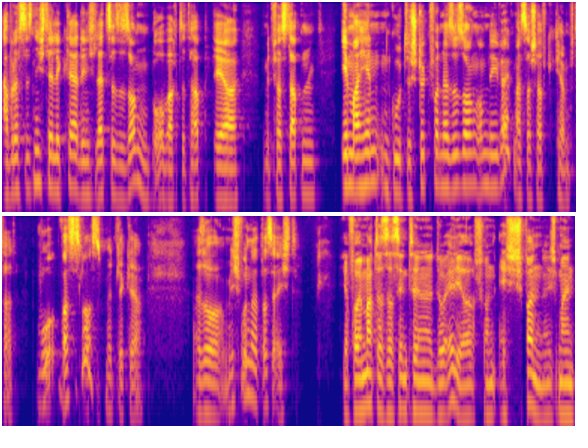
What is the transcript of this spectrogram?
Aber das ist nicht der Leclerc, den ich letzte Saison beobachtet habe, der mit Verstappen immerhin ein gutes Stück von der Saison um die Weltmeisterschaft gekämpft hat. Wo, was ist los mit Leclerc? Also, mich wundert das echt. Ja, vor allem macht das das interne Duell ja schon echt spannend. ne? Ich meine,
